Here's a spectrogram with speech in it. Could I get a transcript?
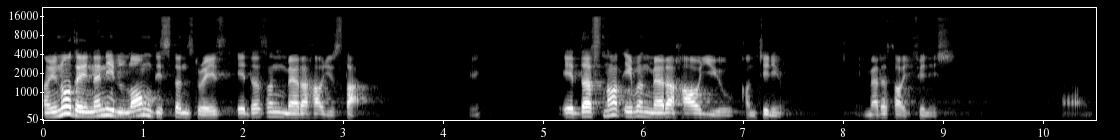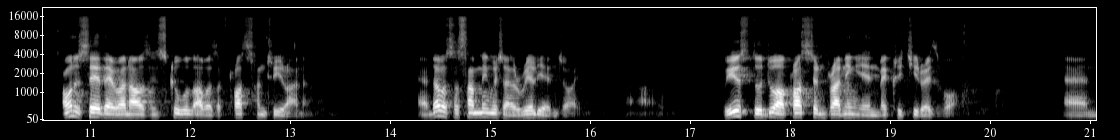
Now, you know that in any long distance race, it doesn't matter how you start. Okay? It does not even matter how you continue, it matters how you finish. Uh, I want to say that when I was in school, I was a cross country runner. And that was something which I really enjoyed. Uh, we used to do our cross country running in MacRitchie Reservoir. And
